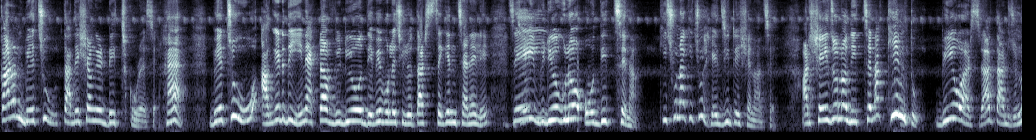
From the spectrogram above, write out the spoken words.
কারণ বেচু তাদের সঙ্গে ডিচ করেছে। হ্যাঁ বেচু আগের দিন একটা ভিডিও দেবে বলেছিল তার সেকেন্ড চ্যানেলে যে এই ভিডিওগুলো ও দিচ্ছে না। কিছু না কিছু হেজিটেশন আছে। আর সেই জন্য দিচ্ছে না, কিন্তু ভিউয়ার্সরা তার জন্য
